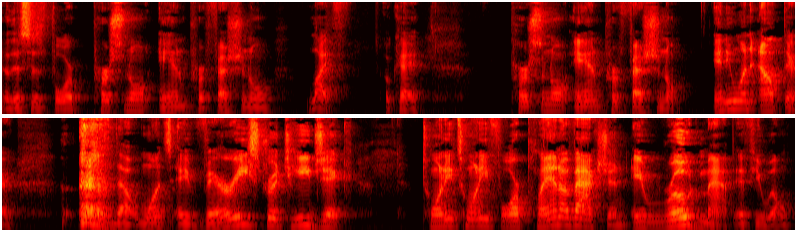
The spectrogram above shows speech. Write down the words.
Now this is for personal and professional life. Okay personal and professional. Anyone out there that wants a very strategic 2024 plan of action, a roadmap, if you will,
